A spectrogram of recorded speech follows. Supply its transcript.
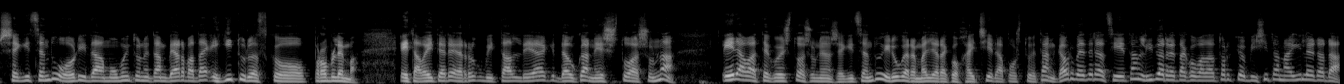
segitzen du hori da momentu honetan behar bada egiturazko problema. Eta baita ere errugbi taldeak daukan estoasuna. Era bateko estoasunean segitzen du, irugarren mailarako jaitxiera postuetan. Gaur bederatzietan liderretako badatorkio bisitan agilerara.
